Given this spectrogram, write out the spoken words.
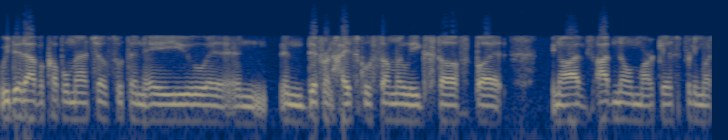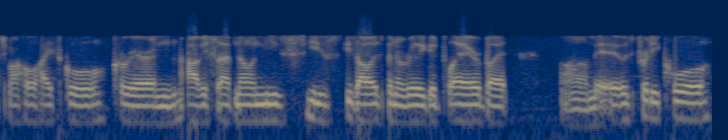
we did have a couple matchups within AAU and and different high school summer league stuff. But you know, I've I've known Marcus pretty much my whole high school career, and obviously I've known he's he's he's always been a really good player. But um, it, it was pretty cool,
